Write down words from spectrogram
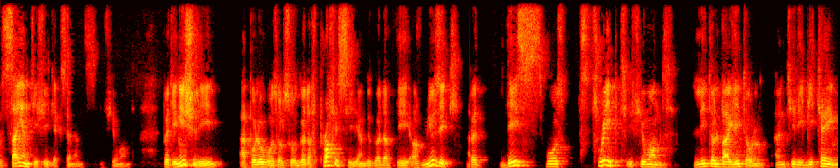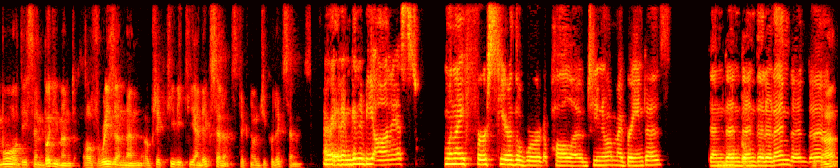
scientific excellence, if you want. But initially, Apollo was also a god of prophecy and the god of, the, of music. But this was stripped, if you want, little by little until he became more this embodiment of reason and objectivity and excellence, technological excellence. All right, I'm going to be honest. When I first hear the word Apollo, do you know what my brain does? Dun dun dun dun dun dun dun.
